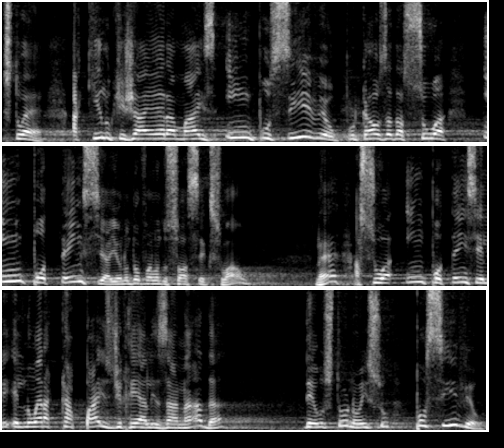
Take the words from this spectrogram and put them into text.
isto é, aquilo que já era mais impossível por causa da sua impotência, e eu não estou falando só sexual, né? a sua impotência, ele, ele não era capaz de realizar nada, Deus tornou isso possível.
